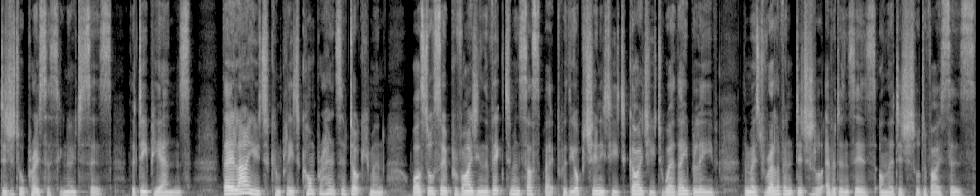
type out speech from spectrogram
digital processing notices, the DPNs. They allow you to complete a comprehensive document whilst also providing the victim and suspect with the opportunity to guide you to where they believe the most relevant digital evidence is on their digital devices.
